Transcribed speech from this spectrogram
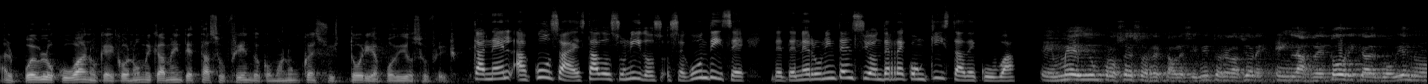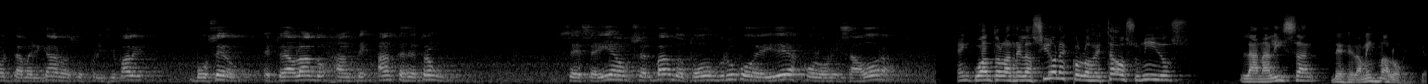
al pueblo cubano que económicamente está sufriendo como nunca en su historia ha podido sufrir. Canel acusa a Estados Unidos, según dice, de tener una intención de reconquista de Cuba. En medio de un proceso de restablecimiento de relaciones, en la retórica del gobierno norteamericano, de sus principales voceros, estoy hablando antes de Trump, se seguía observando todo un grupo de ideas colonizadoras. En cuanto a las relaciones con los Estados Unidos, la analizan desde la misma lógica.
